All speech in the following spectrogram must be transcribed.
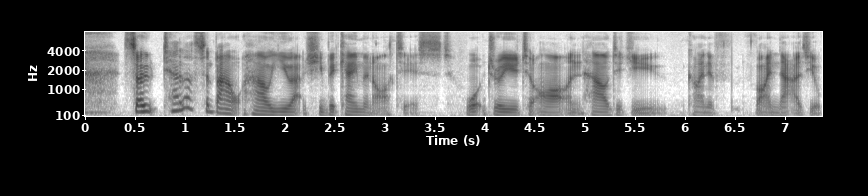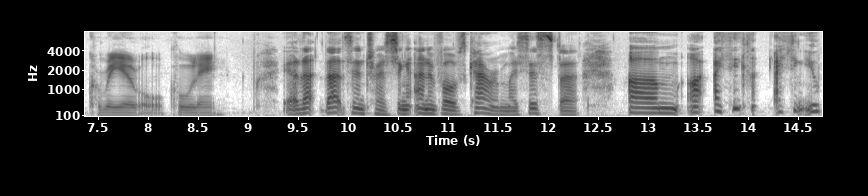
so tell us about how you actually became an artist. What drew you to art, and how did you kind of find that as your career or calling? Yeah, that that's interesting and involves Karen, my sister. Um, I, I think I think you're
